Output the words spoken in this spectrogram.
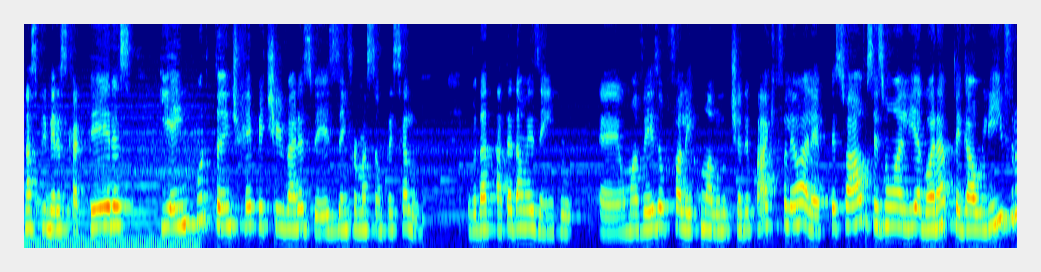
nas primeiras carteiras, e é importante repetir várias vezes a informação para esse aluno. Eu vou dar, até dar um exemplo. É, uma vez eu falei com um aluno que tinha DEPAC e falei: olha, pessoal, vocês vão ali agora pegar o livro,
